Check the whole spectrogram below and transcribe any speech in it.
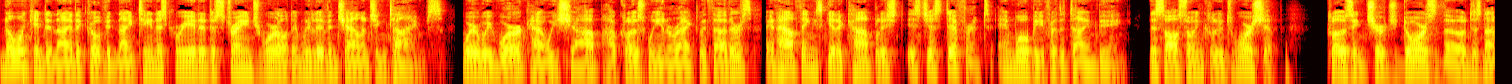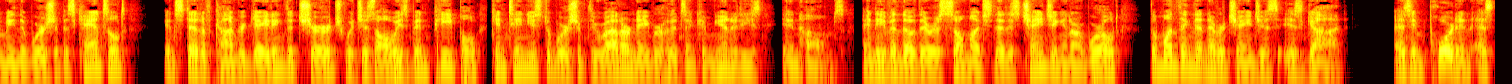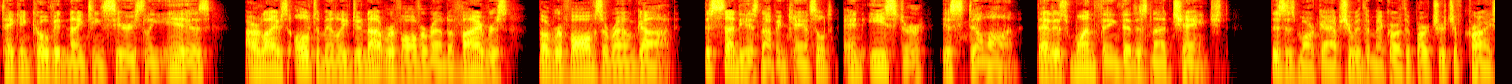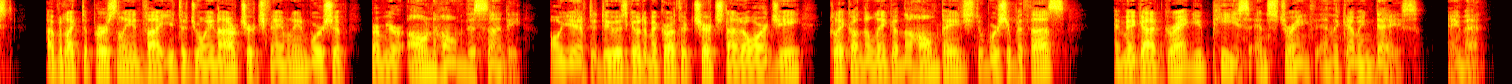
No one can deny that COVID 19 has created a strange world and we live in challenging times. Where we work, how we shop, how close we interact with others, and how things get accomplished is just different and will be for the time being. This also includes worship. Closing church doors, though, does not mean that worship is canceled. Instead of congregating, the church, which has always been people, continues to worship throughout our neighborhoods and communities in homes. And even though there is so much that is changing in our world, the one thing that never changes is God. As important as taking COVID 19 seriously is, our lives ultimately do not revolve around a virus, but revolves around God. This Sunday has not been canceled, and Easter is still on. That is one thing that has not changed. This is Mark Absher with the MacArthur Park Church of Christ. I would like to personally invite you to join our church family in worship from your own home this Sunday. All you have to do is go to macarthurchurch.org, click on the link on the homepage to worship with us, and may God grant you peace and strength in the coming days. Amen.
